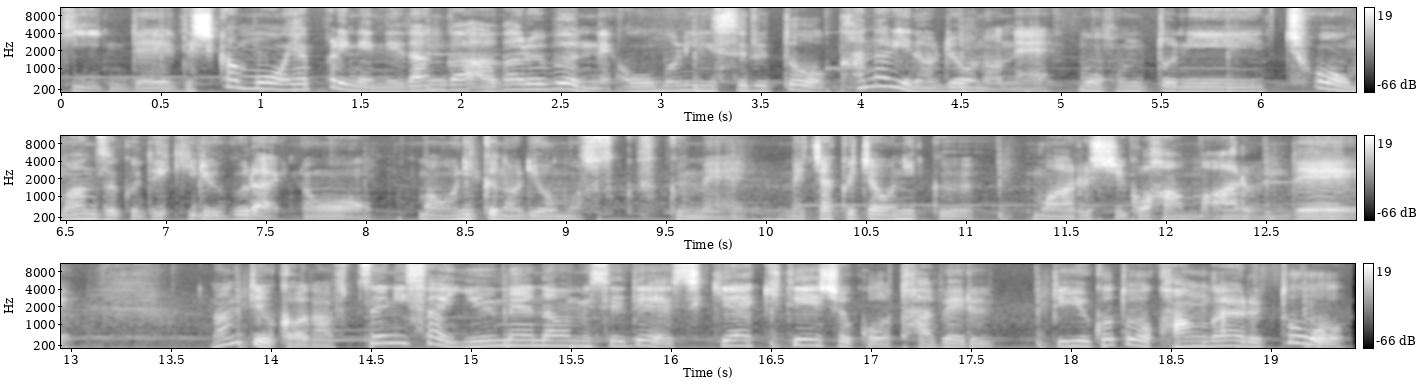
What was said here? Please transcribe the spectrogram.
きいんででしかもやっぱりね値段が上がる分ね大盛りにするとかなりの量のねもう本当に超満足できるぐらいのまあお肉の量も含めめちゃくちゃお肉もあるしご飯もあるんで何ていうかな普通にさ有名なお店ですき焼き定食を食べるっていうことを考えると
